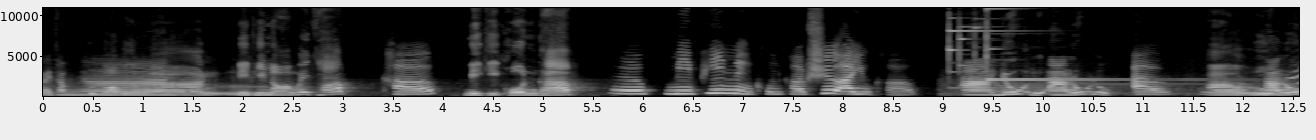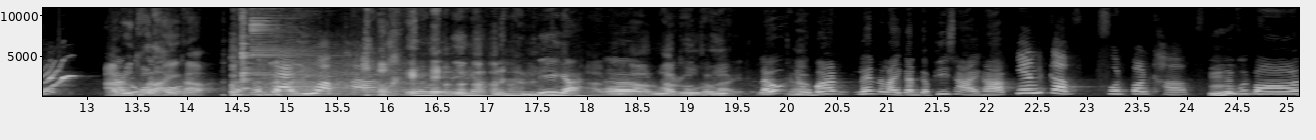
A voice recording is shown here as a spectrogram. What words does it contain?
ไปทำงาน คุณพ่อไปทำงาน มีพี่น้องไหมครับ ครับ มีกี่คนครับเออมีพี่หนึ่งคนครับ ชื่ออายุครับ อายุหรืออารุลูกอาอารุอารุ อายุเท่าไหร่ครับแปดขวบครับโอเคนี่ไงนี่ไงอาเอรุออารุอายุเท่าไหร่แล้วครับอยู่บ้านเล่นอะไรกันกับพี่ชายครับ เล่นกับฟุตบอลครับหืมเล่นฟุตบอล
